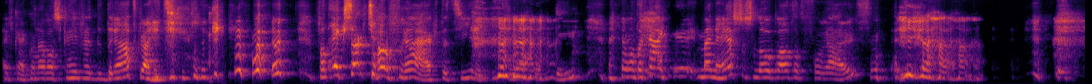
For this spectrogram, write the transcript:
even kijken, nou was ik even de draad kwijt natuurlijk. Van exact jouw vraag, dat zie je. Want dan ga ik, mijn hersens lopen altijd vooruit. Ja.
